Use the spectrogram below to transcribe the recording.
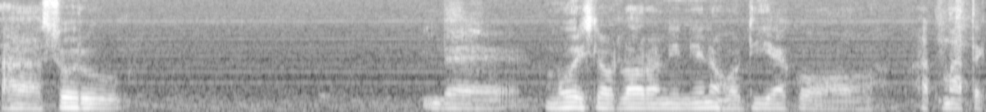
a soro de moris lor loran ini no hodia ko akmatek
